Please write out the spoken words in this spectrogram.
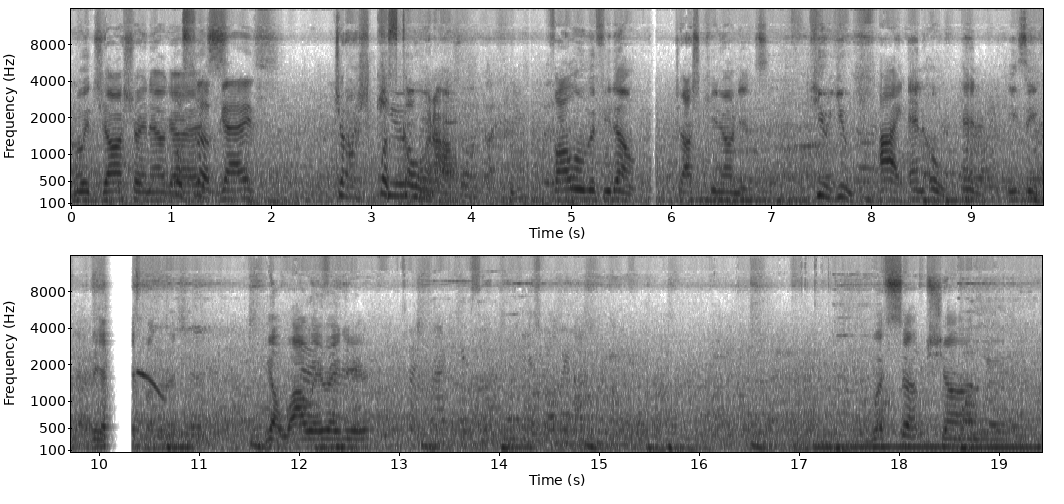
I'm with Josh right now, guys. What's up, guys? Josh Q. What's going on? Follow him if you don't. Josh Quinonez. Q U I N O N E Z. I think I spelled it right. You got Huawei right here. What's up, Sean?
